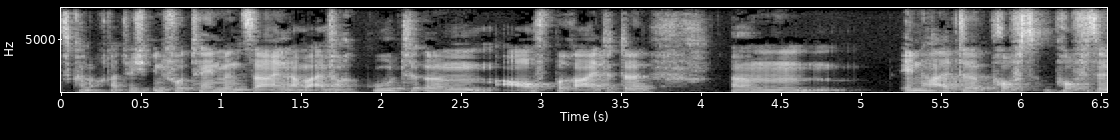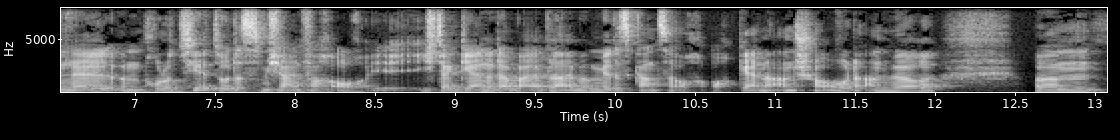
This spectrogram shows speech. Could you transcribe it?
es kann auch natürlich Infotainment sein, aber einfach gut ähm, aufbereitete ähm, Inhalte prof professionell ähm, produziert, so dass mich einfach auch ich da gerne dabei bleibe, mir das Ganze auch auch gerne anschaue oder anhöre. Ähm,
